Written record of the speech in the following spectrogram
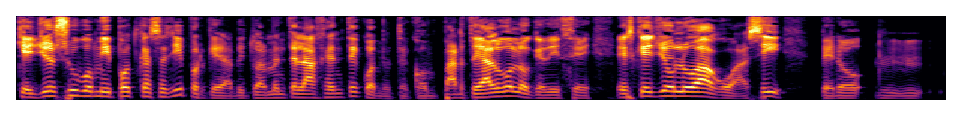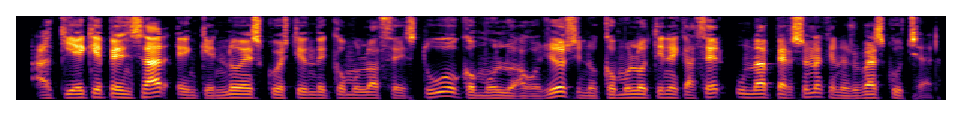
que yo subo mi podcast allí, porque habitualmente la gente cuando te comparte algo lo que dice es que yo lo hago así, pero mm, aquí hay que pensar en que no es cuestión de cómo lo haces tú o cómo lo hago yo, sino cómo lo tiene que hacer una persona que nos va a escuchar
